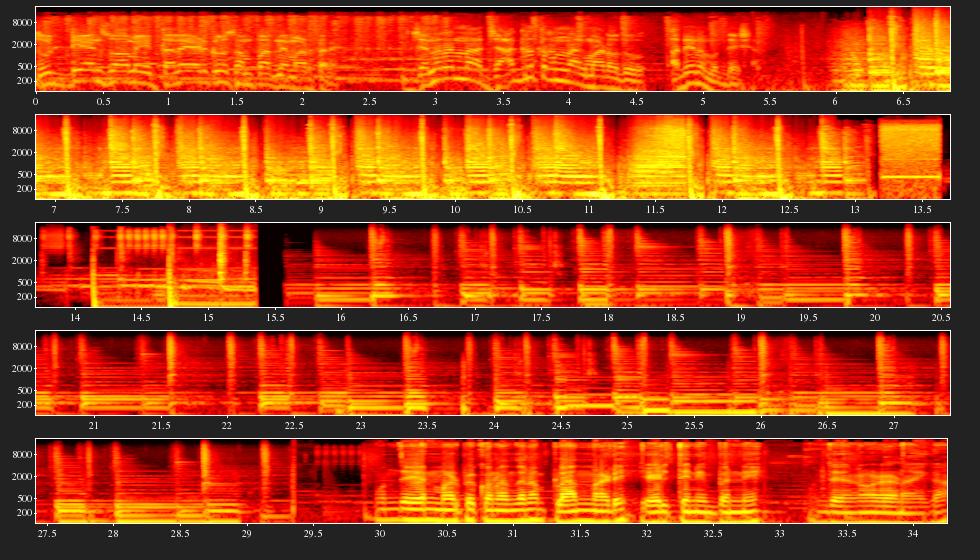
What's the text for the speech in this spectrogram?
ದುಡ್ಡೇನ್ ಸ್ವಾಮಿ ತಲೆ ಎಡ್ಕರು ಸಂಪಾದನೆ ಮಾಡ್ತಾರೆ. ಜನರನ್ನ ಜಾಗೃತರನ್ನಾಗಿ ಮಾಡೋದು ಅದೇ ನಮ್ಮ ಉದ್ದೇಶ. ಮುಂದೆ ಏನು ಮಾಡಬೇಕು ಅನ್ನೋದನ್ನು ಪ್ಲಾನ್ ಮಾಡಿ ಹೇಳ್ತೀನಿ. ಬನ್ನಿ, ಮುಂದೆ ನೋಡೋಣ ಈಗ.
